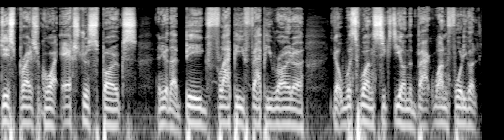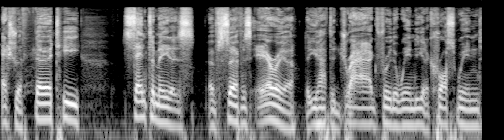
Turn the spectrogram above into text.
Disc brakes require extra spokes, and you got that big flappy fappy rotor. You got with 160 on the back, 140, you got extra 30 centimeters of surface area that you have to drag through the wind. You get a crosswind,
